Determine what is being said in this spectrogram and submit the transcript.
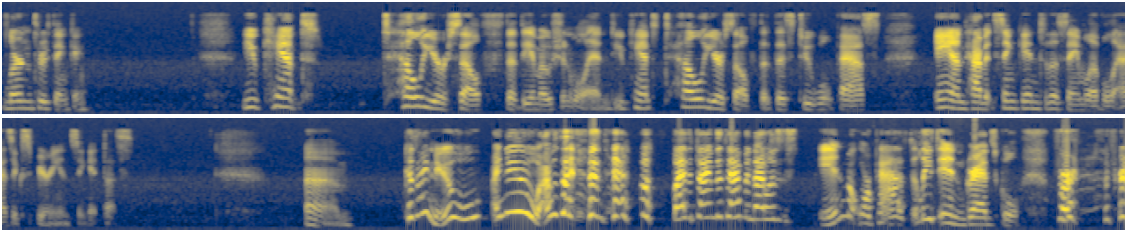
learn through thinking. You can't tell yourself that the emotion will end. You can't tell yourself that this too will pass and have it sink into the same level as experiencing it does. Um, because I knew, I knew, I was by the time this happened, I was in or past, at least in grad school for for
